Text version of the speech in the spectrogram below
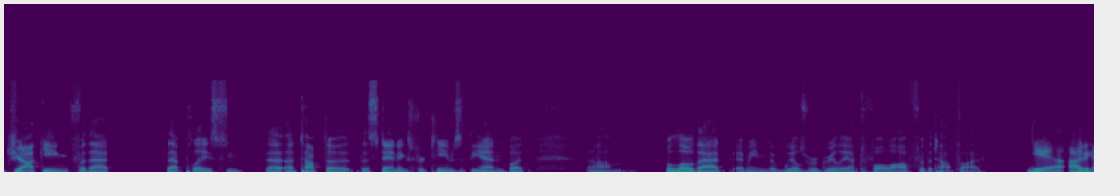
jockeying for that that place and uh, atop the the standings for teams at the end. But um, below that, I mean, the wheels would really have to fall off for the top five. Yeah, I think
